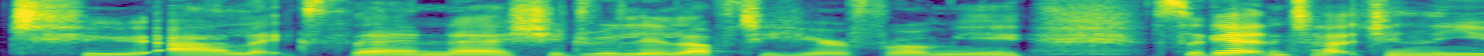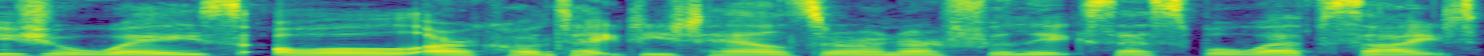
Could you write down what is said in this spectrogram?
to Alex, then uh, she'd really love to hear from you. So get in touch in the usual ways. All our contact details are on our fully accessible website.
